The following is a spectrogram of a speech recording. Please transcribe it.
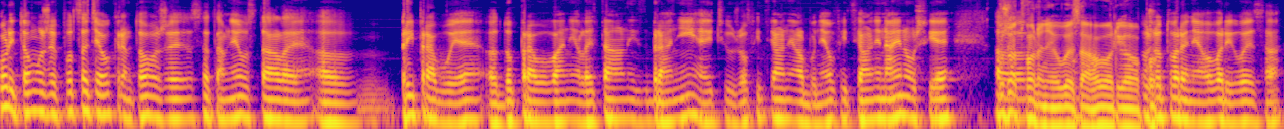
kvôli tomu, že v podstate okrem toho, že sa tam neustále e, pripravuje dopravovanie letálnych zbraní, hej, či už oficiálne alebo neoficiálne, najnovšie už otvorene USA hovorí o... Už otvorene hovorí USA.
